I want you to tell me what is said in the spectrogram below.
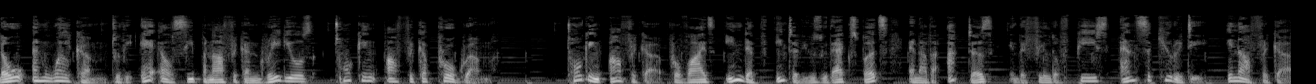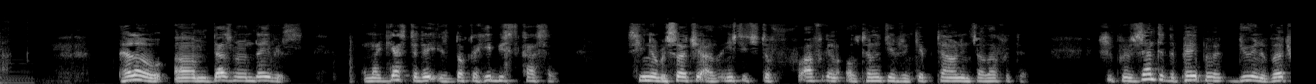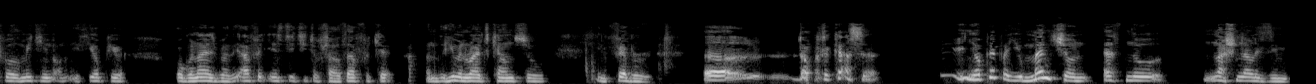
Hello and welcome to the ALC Pan African Radio's Talking Africa program. Talking Africa provides in depth interviews with experts and other actors in the field of peace and security in Africa. Hello, I'm Desmond Davis. And my guest today is Dr. Hibist Kassa, Senior Researcher at the Institute of African Alternatives in Cape Town in South Africa. She presented the paper during a virtual meeting on Ethiopia organized by the African Institute of South Africa and the Human Rights Council in February. Uh, Dr. Kassa, in your paper, you mentioned ethno-nationalism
